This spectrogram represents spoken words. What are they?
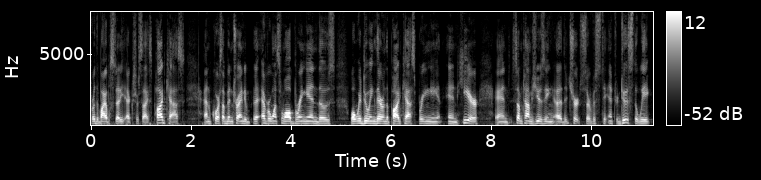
for the Bible Study Exercise podcast. And of course, I've been trying to uh, every once in a while bring in those what we're doing there in the podcast, bringing it in here, and sometimes using uh, the church service to introduce the week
